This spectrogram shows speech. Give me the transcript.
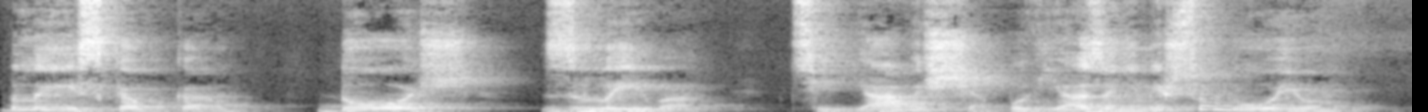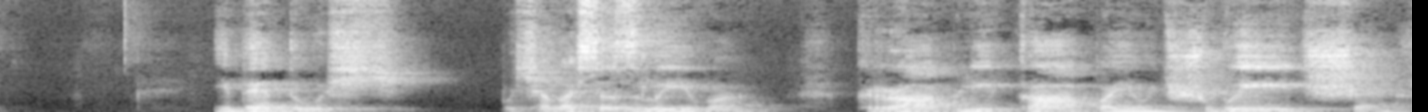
блискавка, дощ, злива ці явища пов'язані між собою. Іде дощ, почалася злива. Краплі капають швидше,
